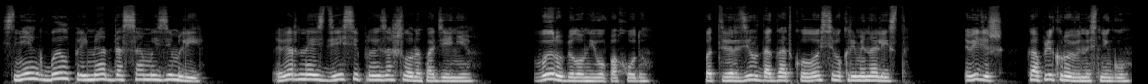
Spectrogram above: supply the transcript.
снег был примят до самой земли. Наверное, здесь и произошло нападение. Вырубил он его, походу. Подтвердил догадку Лосева криминалист. Видишь, капли крови на снегу.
